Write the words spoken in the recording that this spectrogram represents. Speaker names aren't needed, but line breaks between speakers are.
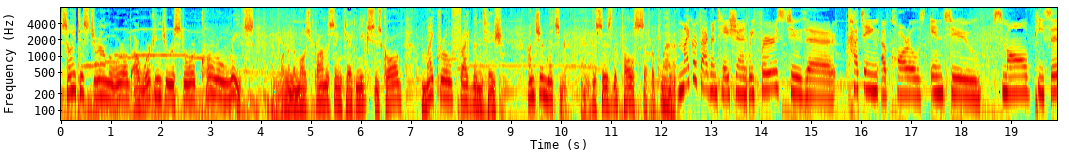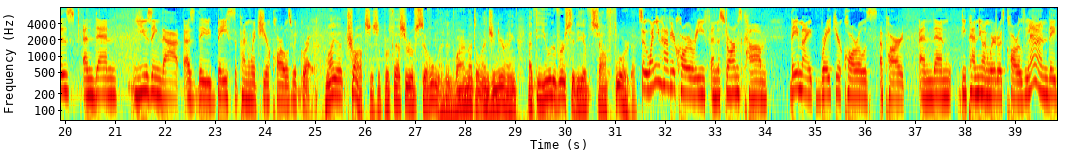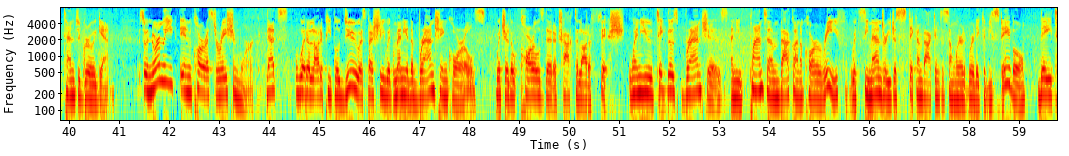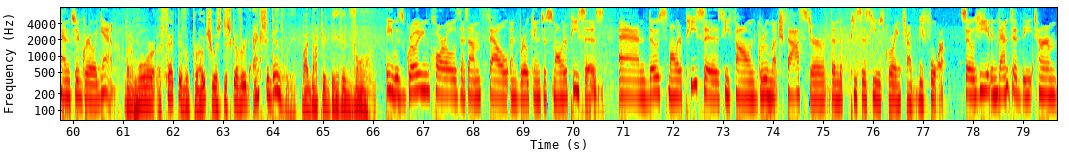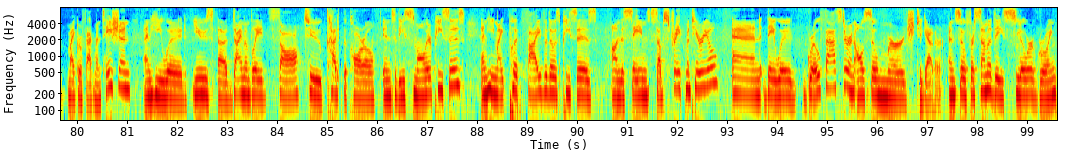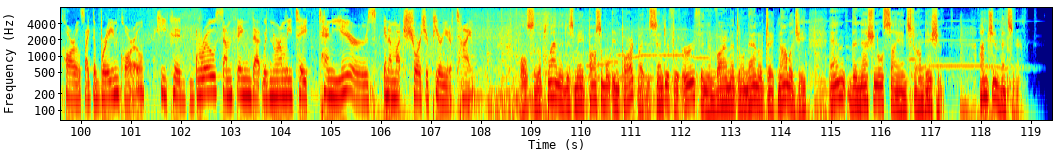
Scientists around the world are working to restore coral reefs, and one of the most promising techniques is called microfragmentation. I'm Jim Metzner, and this is the pulse of the planet.
Microfragmentation refers to the cutting of corals into small pieces and then using that as the base upon which your corals would grow.
Maya Trotz is a professor of civil and environmental engineering at the University of South Florida.
So when you have your coral reef and the storms come, they might break your corals apart, and then depending on where those corals land, they tend to grow again. So normally in coral restoration work, that's what a lot of people do, especially with many of the branching corals, which are the corals that attract a lot of fish. When you take those branches and you plant them back on a coral reef with cement or you just stick them back into somewhere where they could be stable, they tend to grow again.
But a more effective approach was discovered accidentally by Dr. David Vaughan.
He was growing corals and some fell and broke into smaller pieces. And those smaller pieces he found grew much faster than the pieces he was growing from before. So he invented the term microfragmentation and he would use a diamond blade saw to cut the coral into these smaller pieces. And he might put five of those pieces on the same substrate material and they would grow faster and also merge together. And so for some of the slower growing corals, like the brain coral, he could grow something that would normally take 10 years in a much shorter period of time.
Pulse of the Planet is made possible in part by the Center for Earth and Environmental Nanotechnology and the National Science Foundation. I'm Jim Metzner.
